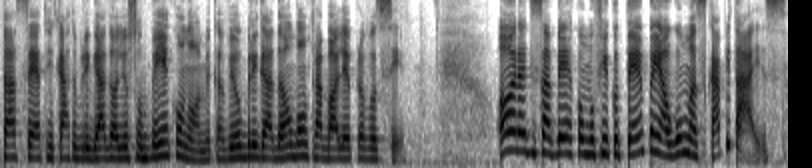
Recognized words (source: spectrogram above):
Tá certo, Ricardo. Obrigado. Olha, eu sou bem econômica, viu? Obrigadão, bom trabalho aí para você. Hora de saber como fica o tempo em algumas capitais.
